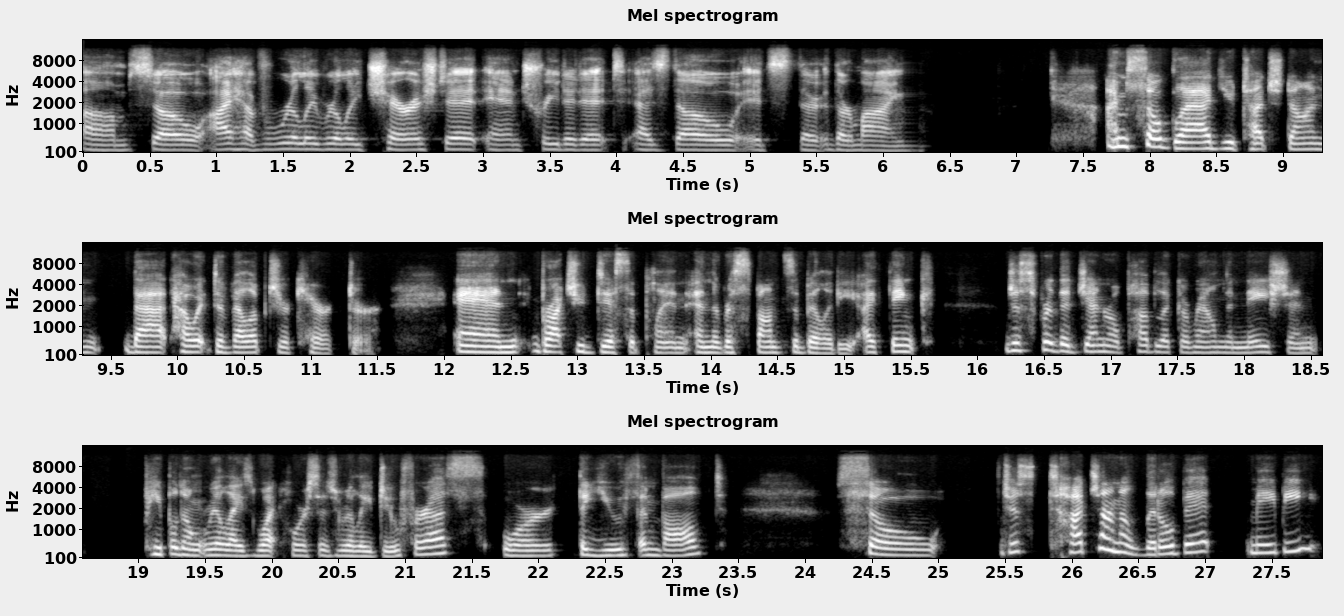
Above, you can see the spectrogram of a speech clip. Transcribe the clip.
Um, so I have really, really cherished it and treated it as though it's their, they're mine. I'm so glad you touched on that, how it developed your character and brought you discipline and the responsibility. I think just for the general public around the nation, people don't realize what horses really do for us or the youth involved. So, just touch on a little bit, maybe,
